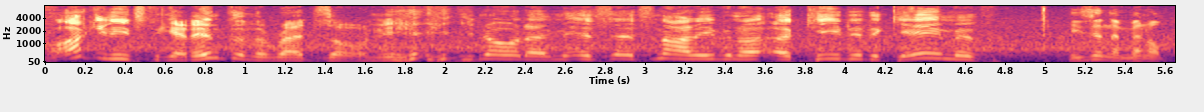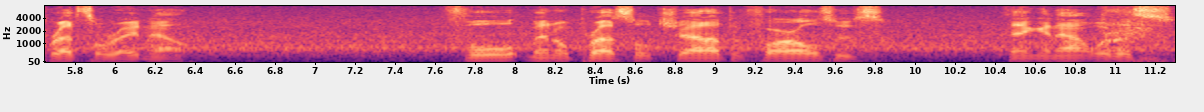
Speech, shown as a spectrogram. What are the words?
Blocky needs to get into the red zone. you know what I mean? It's, it's not even a, a key to the game if He's in the mental pretzel right now. Full mental pretzel. Shout out to Farles who's hanging out with us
